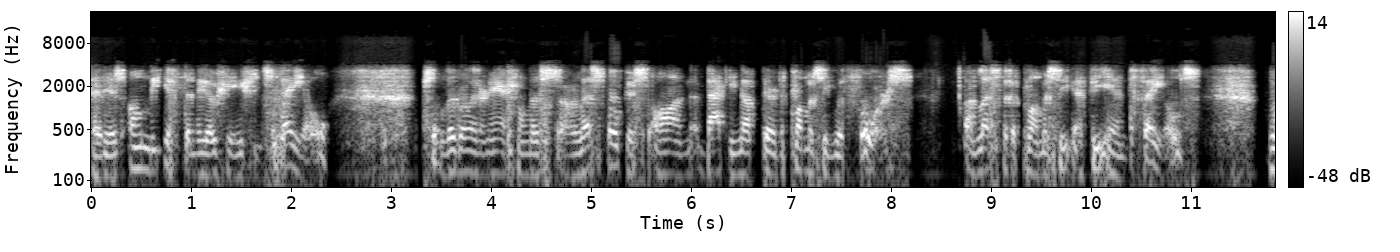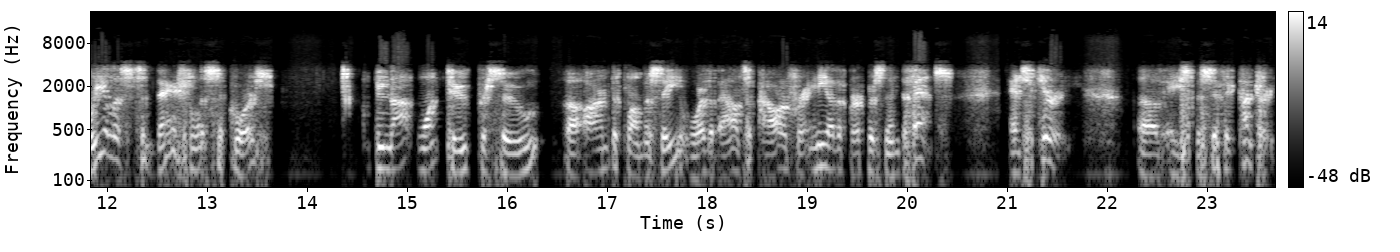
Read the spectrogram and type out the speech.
That is, only if the negotiations fail. So liberal internationalists are less focused on backing up their diplomacy with force unless the diplomacy at the end fails. Realists and nationalists, of course, do not want to pursue uh, armed diplomacy or the balance of power for any other purpose than defense and security of a specific country.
